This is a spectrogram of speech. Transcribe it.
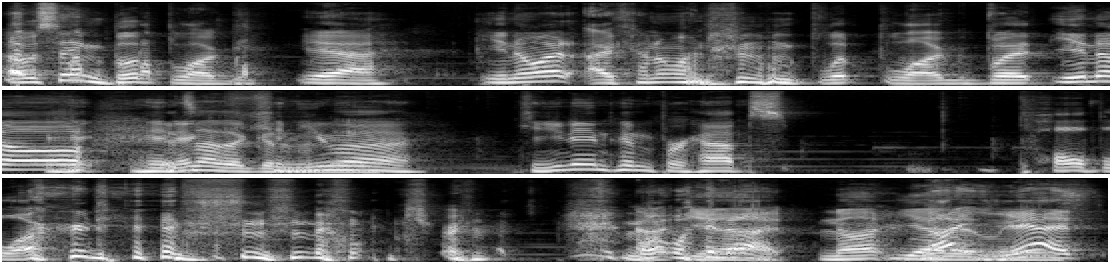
I was saying Blip Blipbug. Yeah. You know what? I kind of want to name him Blipbug, but you know, Hey, it's Nick, not a good can you uh can you name him perhaps Paul Blart? no. Not yet. not? Not yet. Not yet. least.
